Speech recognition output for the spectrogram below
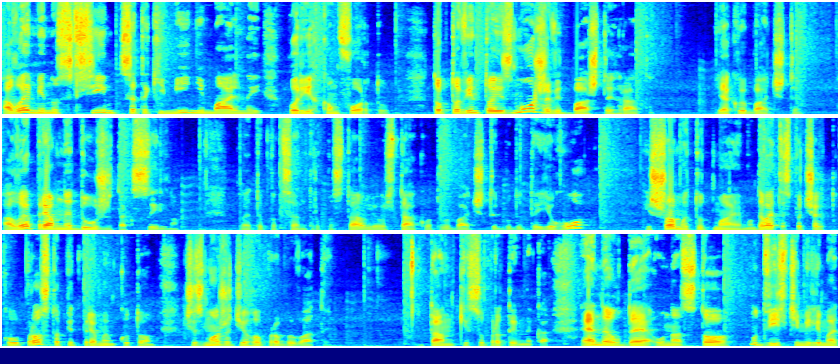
але мінус 7 це такий мінімальний поріг комфорту. Тобто він то і зможе від башти грати, як ви бачите, але прям не дуже так сильно. Давайте по центру поставлю. Ось так, от ви бачите, будете його. І що ми тут маємо? Давайте спочатку просто під прямим кутом, чи зможуть його пробивати танки супротивника. НЛД у нас 100, ну 200 мм,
